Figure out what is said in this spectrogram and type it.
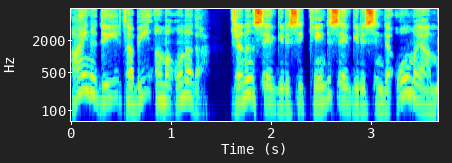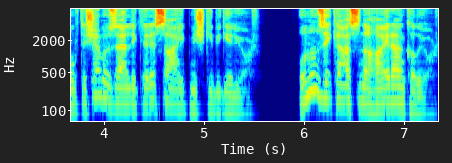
Aynı değil tabii ama ona da, Can'ın sevgilisi kendi sevgilisinde olmayan muhteşem özelliklere sahipmiş gibi geliyor. Onun zekasına hayran kalıyor,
